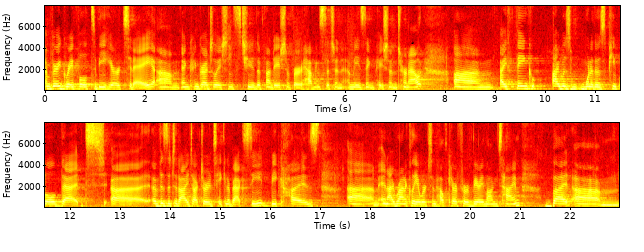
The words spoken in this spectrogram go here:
I'm very grateful to be here today, um, and congratulations to the foundation for having such an amazing patient turnout. Um, I think I was one of those people that uh, a visit to the eye doctor had taken a back seat because, um, and ironically, I worked in healthcare for a very long time. But um,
